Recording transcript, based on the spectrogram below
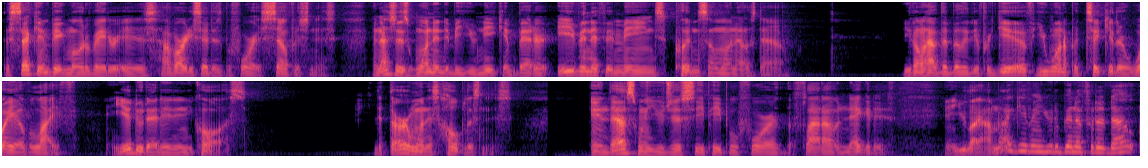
The second big motivator is, I've already said this before, is selfishness. And that's just wanting to be unique and better, even if it means putting someone else down. You don't have the ability to forgive. You want a particular way of life, and you'll do that at any cost. The third one is hopelessness. And that's when you just see people for the flat out negative. And you like, I'm not giving you the benefit of doubt.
